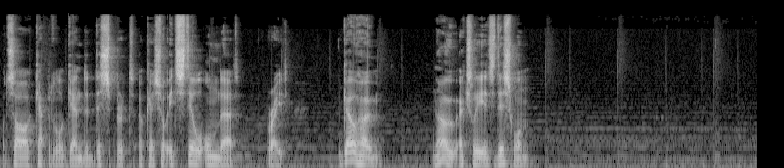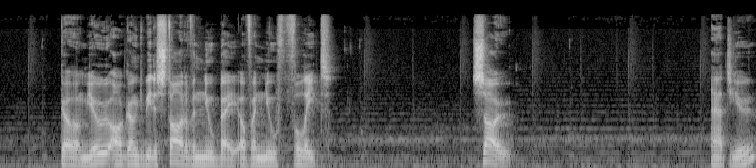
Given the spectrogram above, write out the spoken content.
What's our capital again? The disparate... Okay, so it's still on that. Great. Go home. No, actually it's this one. Go home. You are going to be the start of a new bay, of a new fleet. So. Add you.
